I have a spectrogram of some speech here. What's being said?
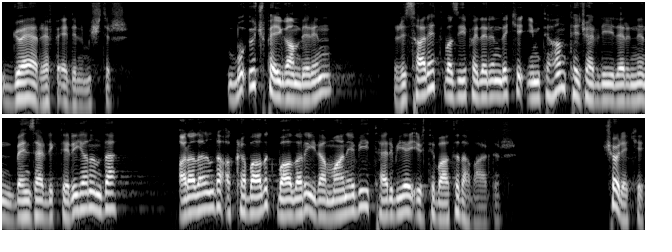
göğe ref edilmiştir. Bu üç peygamberin risalet vazifelerindeki imtihan tecellilerinin benzerlikleri yanında, aralarında akrabalık bağlarıyla manevi terbiye irtibatı da vardır. Şöyle ki,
